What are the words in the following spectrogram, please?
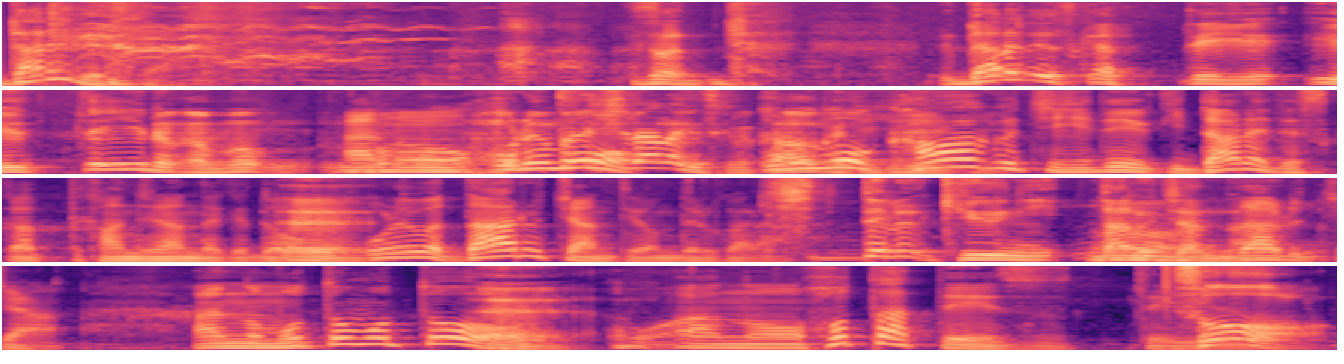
誰ですか？誰ですかって言言っていいのがもうあの俺も知らないんですけど俺も川口秀幸誰ですかって感じなんだけど、ええ。俺はダルちゃんって呼んでるから。知ってる？急に。ダルちゃんうな、ダルちゃん。あのもともとええ。あのホタテーズっていうコ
